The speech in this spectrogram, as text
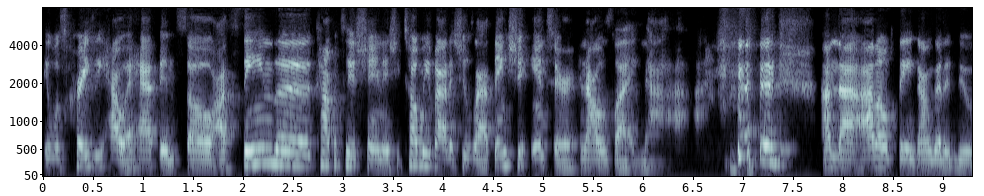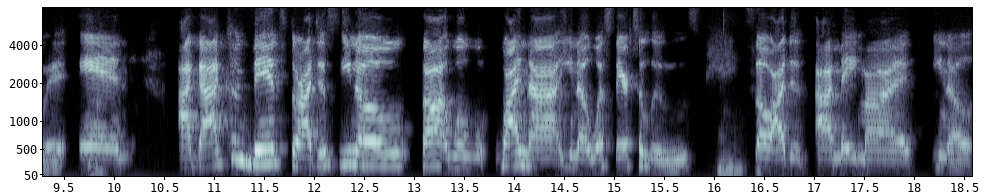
it was crazy how it happened. So I seen the competition and she told me about it. She was like, I think she enter. And I was like, nah, I'm not, I don't think I'm going to do it. And I got convinced, or I just, you know, thought, well, why not? You know, what's there to lose? Mm-hmm. So I just, I made my, you know,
